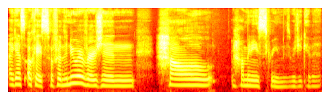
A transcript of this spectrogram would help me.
I guess okay, so for the newer version, how how many screams would you give it?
